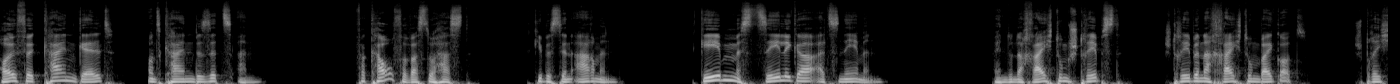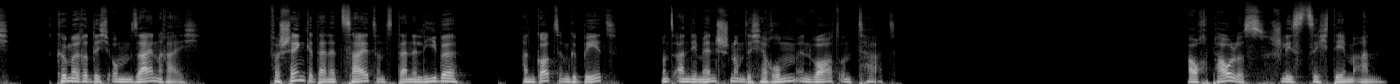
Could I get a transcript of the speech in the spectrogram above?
häufe kein Geld und keinen Besitz an. Verkaufe, was du hast, gib es den Armen. Geben ist seliger als nehmen. Wenn du nach Reichtum strebst, strebe nach Reichtum bei Gott. Sprich, kümmere dich um sein Reich. Verschenke deine Zeit und deine Liebe an Gott im Gebet und an die Menschen um dich herum in Wort und Tat. Auch Paulus schließt sich dem an.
